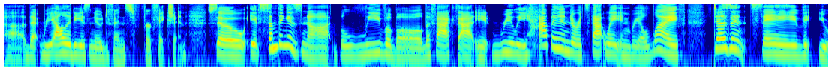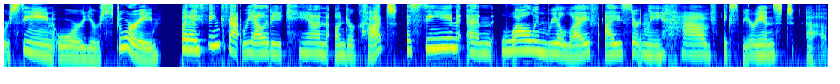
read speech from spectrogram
uh, that reality is no defense for fiction. So if something is not believable, the fact that it really happened or it's that way in real life doesn't save your scene or your story. But I think that reality can undercut a scene. And while in real life, I certainly have experienced uh,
